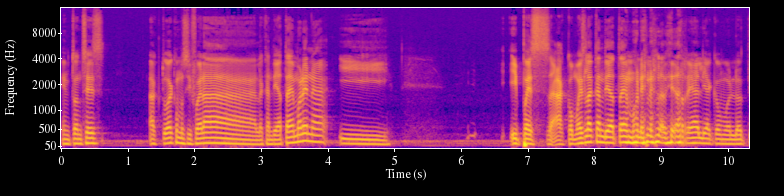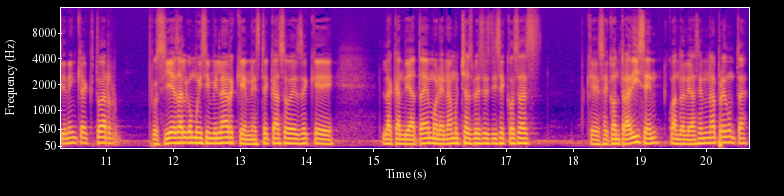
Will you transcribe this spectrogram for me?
Entonces actúa como si fuera la candidata de Morena y y pues como es la candidata de Morena en la vida real y a como lo tienen que actuar pues sí es algo muy similar, que en este caso es de que la candidata de Morena muchas veces dice cosas que se contradicen cuando le hacen una pregunta.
